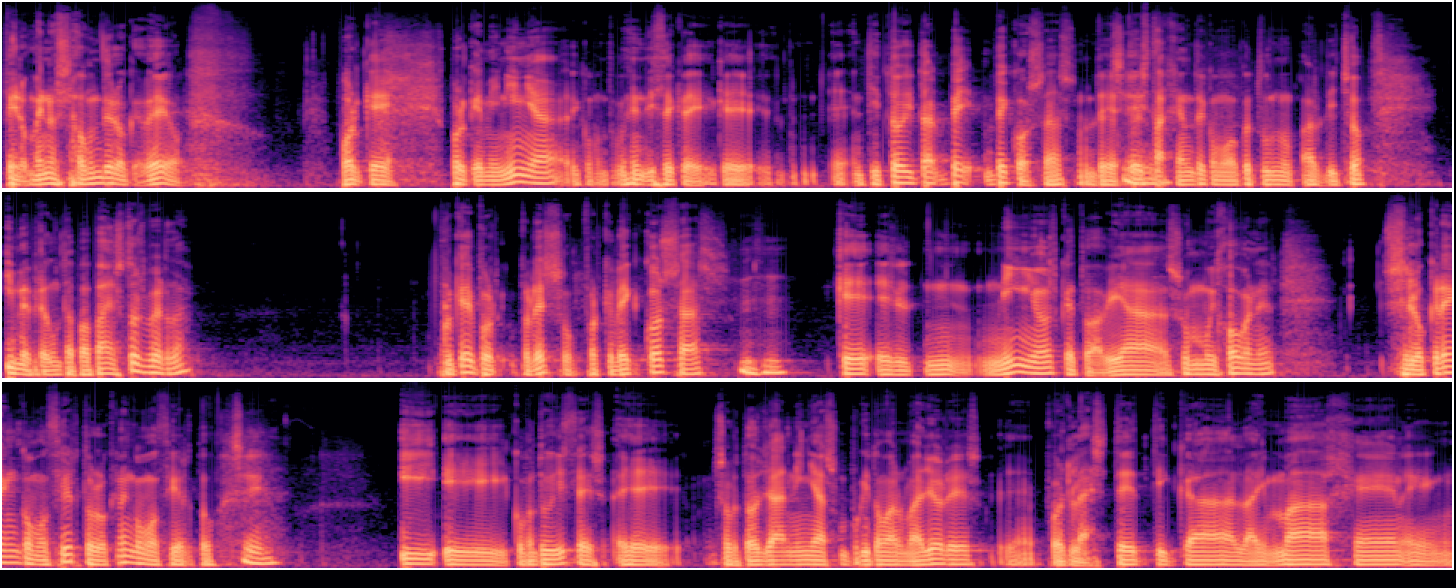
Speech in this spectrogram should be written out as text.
pero menos aún de lo que veo. Porque, porque mi niña, como tú bien dices, que, que en TikTok y tal, ve, cosas de, esta gente, como que tú has dicho, y me pregunta, papá, ¿esto es verdad? ¿Por qué? Por, eso, porque ve cosas que el, niños que todavía son muy jóvenes se lo creen como cierto, lo creen como cierto. Sí. Y, como tú dices, eh, sobre todo ya niñas un poquito más mayores, eh, pues la estética, la imagen,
